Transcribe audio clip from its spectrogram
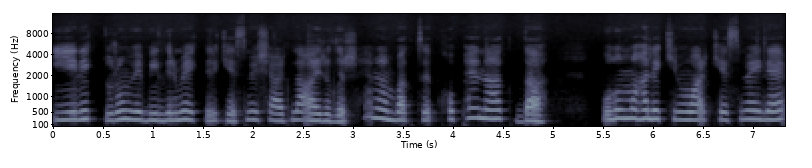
iyilik, durum ve bildirme ekleri kesme işaretiyle ayrılır. Hemen baktık. Kopenhag'da bulunma hale kimi var? Kesme ile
